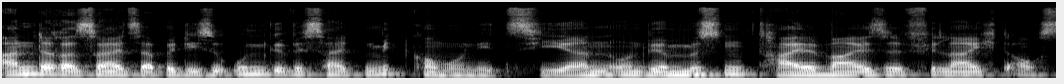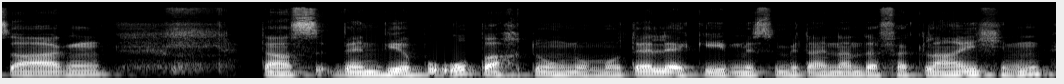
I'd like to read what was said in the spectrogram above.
andererseits aber diese Ungewissheiten mitkommunizieren und wir müssen teilweise vielleicht auch sagen, dass wenn wir Beobachtungen und Modellergebnisse miteinander vergleichen,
